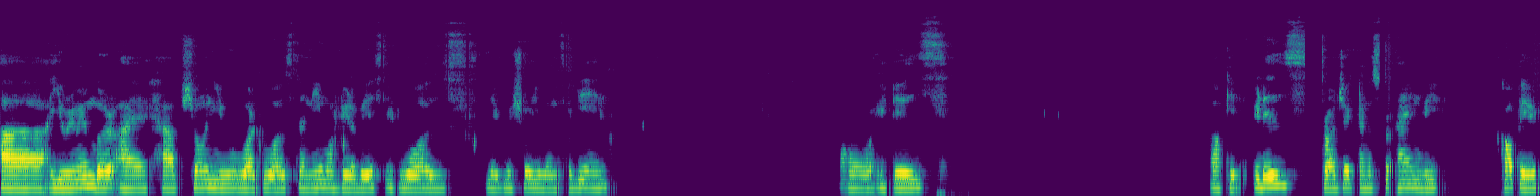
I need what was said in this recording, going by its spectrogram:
uh, you remember I have shown you what was the name of database. It was let me show you once again. Oh, it is okay it is project underscore inv copy it.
